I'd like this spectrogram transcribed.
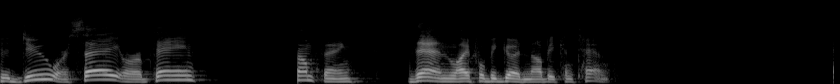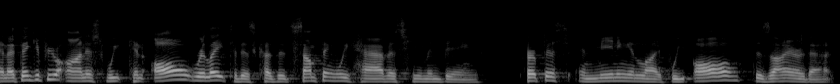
to do or say or obtain something, then life will be good and I'll be content. And I think if you're honest, we can all relate to this because it's something we have as human beings purpose and meaning in life. We all desire that.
